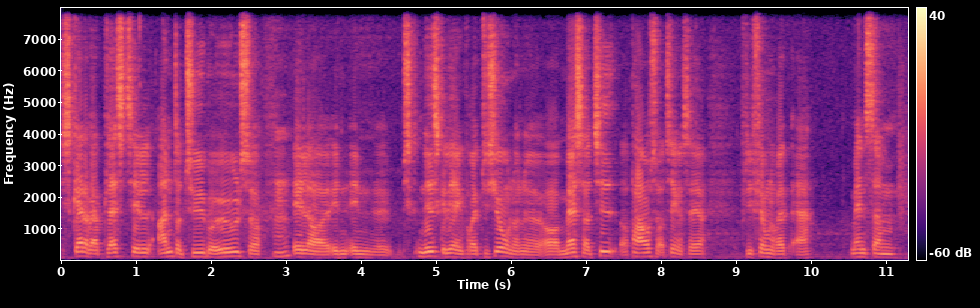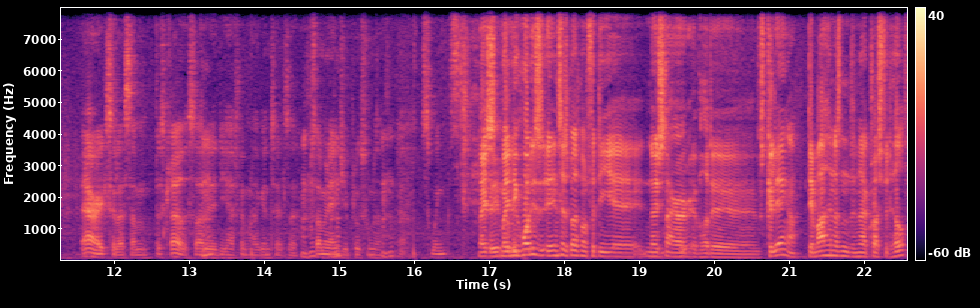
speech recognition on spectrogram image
skal der være plads til andre typer øvelser, Mm. eller en, en øh, sk- nedskalering på repetitionerne, og masser af tid og pauser og ting og sager. Fordi 500 rep er... Men som RX, eller som beskrevet, så er det Mm. de her 500 gentagelser. Mhm. Mm-hmm. Som en Angie plus 100 Mhm. ja. swings. Må jeg, Det er må jeg lige fordi- hurtigt indsætte et spørgsmål, fordi øh, når I snakker hvad hedder det, skaleringer, det er meget hen sådan den her CrossFit Health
